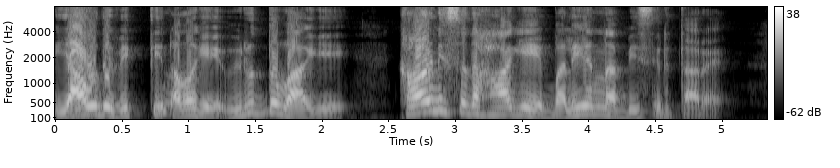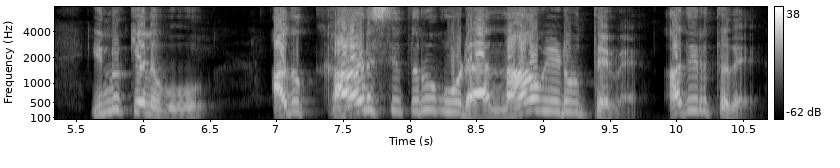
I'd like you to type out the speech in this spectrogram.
ಯಾವುದೇ ವ್ಯಕ್ತಿ ನಮಗೆ ವಿರುದ್ಧವಾಗಿ ಕಾಣಿಸದ ಹಾಗೆ ಬಲೆಯನ್ನು ಬೀಸಿರ್ತಾರೆ. ಇನ್ನು ಕೆಲವು ಅದು ಕಾಣಿಸಿದರೂ ಕೂಡ ನಾವು ಇಡುತ್ತೇವೆ ಅದಿರ್ತದೆ.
